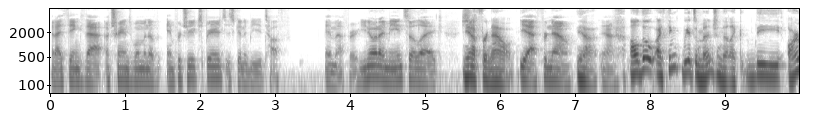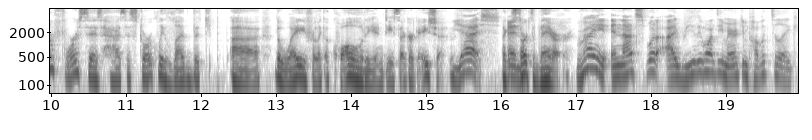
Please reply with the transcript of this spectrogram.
And I think that a trans woman of infantry experience is going to be a tough MFer. You know what I mean? So, like, Yeah, for now. yeah, for now. Yeah. Yeah. Although I think we had to mention that like the armed forces has historically led the uh the way for like equality and desegregation. Yes. Like it starts there. Right, and that's what I really want the American public to like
